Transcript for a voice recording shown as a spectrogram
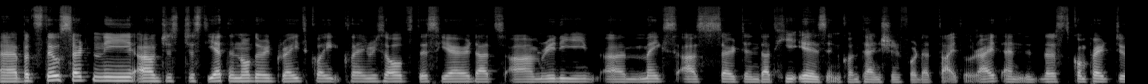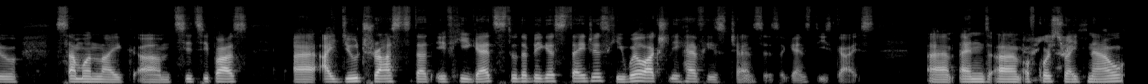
Uh, but still, certainly, uh, just just yet another great clay, clay result this year that um, really uh, makes us certain that he is in contention for that title, right? And just compared to someone like um, Tsitsipas, uh, I do trust that if he gets to the biggest stages, he will actually have his chances against these guys. Um, and um, of course, right now,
